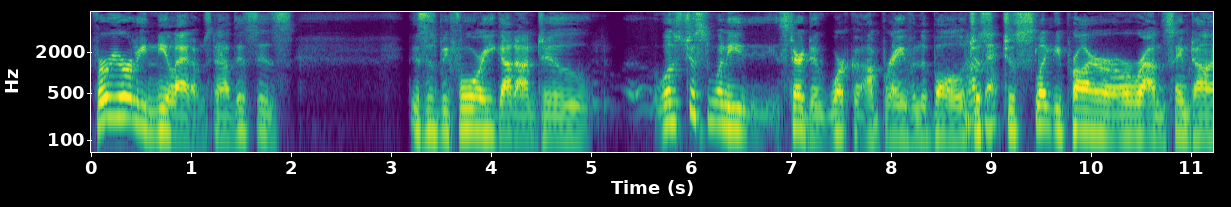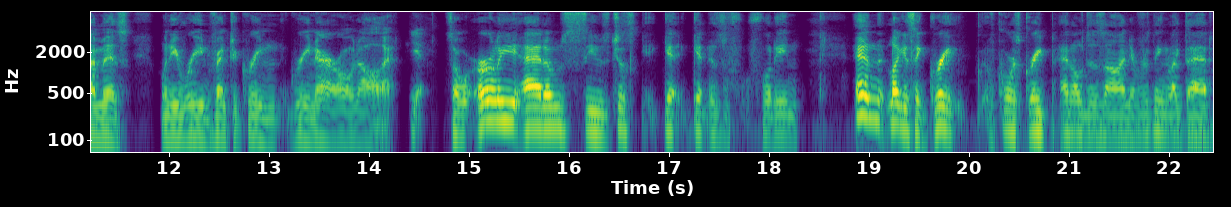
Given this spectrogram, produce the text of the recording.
very early Neal Adams. Now this is this is before he got onto. Well, it's just when he started to work on Brave and the Bold, just Okay. just slightly prior or around the same time as when he reinvented Green Green Arrow and all that. Yeah. So early Adams, he was just get, getting his footing, and like I said, great, of course, great panel design, everything like that.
